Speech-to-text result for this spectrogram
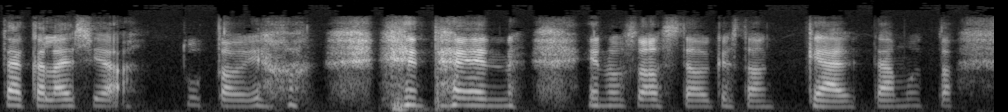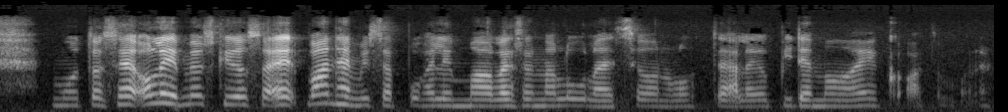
täkäläisiä tuttavia, että en, en osaa sitä oikeastaan käyttää, mutta, mutta se oli myöskin tuossa vanhemmissa puhelinmaaleissa, mä luulen, että se on ollut täällä jo pidemmän aikaa. Tommoinen.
